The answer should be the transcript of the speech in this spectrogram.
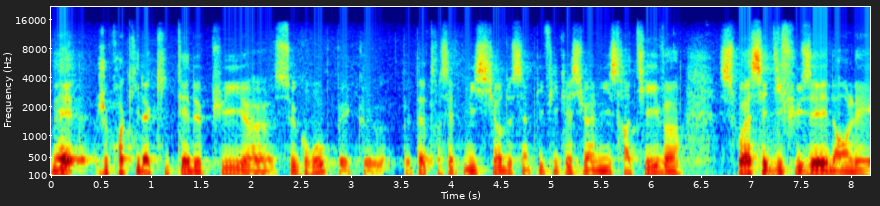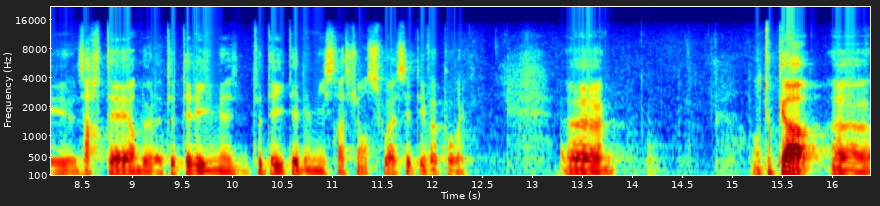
Mais je crois qu'il a quitté depuis euh, ce groupe et que peut-être cette mission de simplification administrative, soit s'est diffusée dans les artères de la totalité de l'administration, soit s'est évaporée. Euh, en tout cas, euh,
